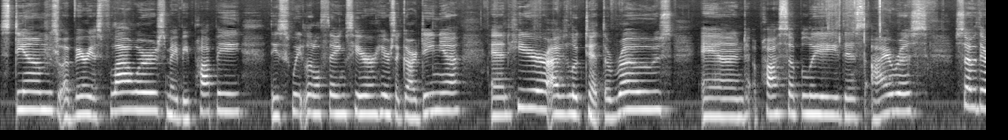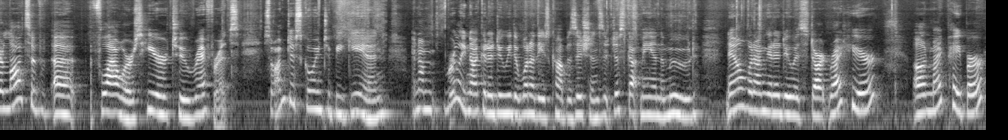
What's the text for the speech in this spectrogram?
stems of various flowers, maybe poppy, these sweet little things here. Here's a gardenia. And here I've looked at the rose and possibly this iris. So there are lots of uh, flowers here to reference. So I'm just going to begin, and I'm really not going to do either one of these compositions. It just got me in the mood. Now what I'm going to do is start right here on my paper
